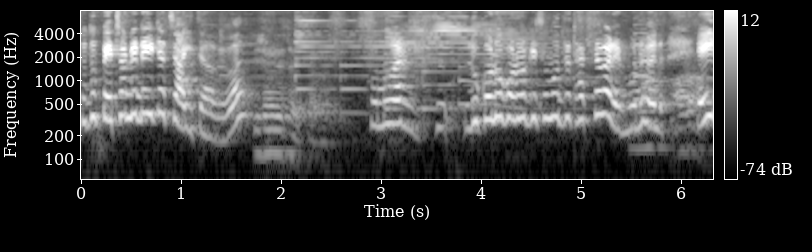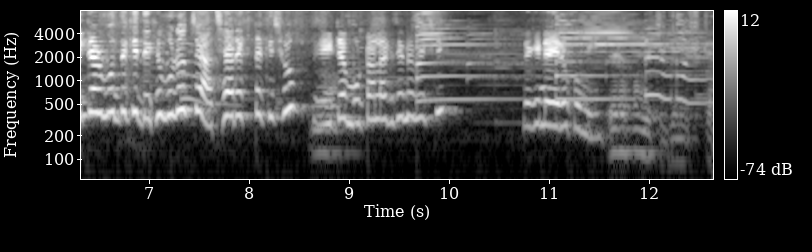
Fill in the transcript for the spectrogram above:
শুধু পেছনের এইটা চাইতে হবে বল। কোনো আর লুকোনো কোনো কিছুর মধ্যে থাকতে পারে মনে হয় না। এইটার মধ্যে কি দেখে মনে হচ্ছে আছে আর একটা কিছু? এইটা মোটা লাগছে না বেশি? দেখি না এরকমই। জিনিসটা।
